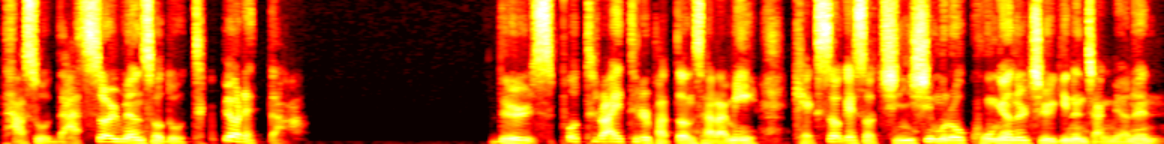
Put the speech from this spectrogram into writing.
다소 낯설면서도 특별했다. 늘 스포트라이트를 받던 사람이 객석에서 진심으로 공연을 즐기는 장면은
